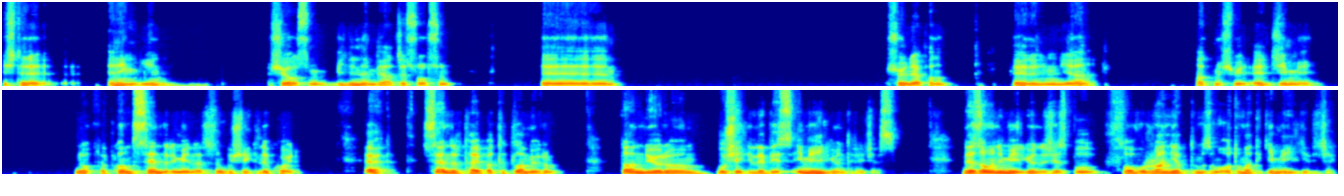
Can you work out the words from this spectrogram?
işte engin şey olsun bilinen bir adres olsun. Ee, şöyle yapalım. Erenya 61 gmail.com sender email adresini bu şekilde koydum. Evet. Sender type'a tıklamıyorum. Dan diyorum. Bu şekilde biz e-mail göndereceğiz. Ne zaman e-mail göndereceğiz? Bu flow'u run yaptığımız zaman otomatik e-mail gidecek.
